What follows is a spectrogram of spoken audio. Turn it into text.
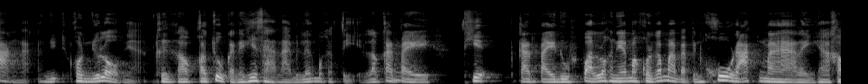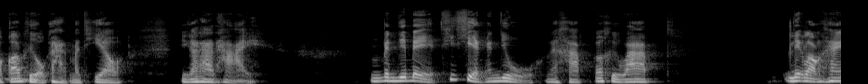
รั่งอะยุคนยุโรปเนี่ยคือเขาเขาจูบกันในที่สาธารณะเป็นเรื่องปกติ แล้วการไปเที่ยวการไปดูฟุตบอลโลกครั้งนี้ยบางคนก็มาแบบเป็นคู่รักมาอะไรอย่างเงี้ยเขาก็ถือโอกาสมาเที่ยว นี่ก็ท้าทาย มันเป็นดีเบตที่เถียงกันอยู่นะครับ ก็คือว่า เรียกร้องให้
